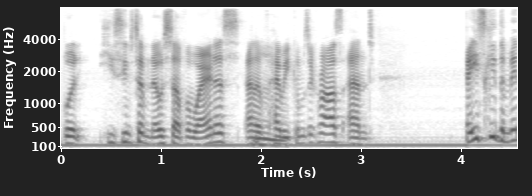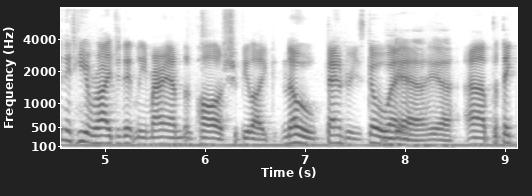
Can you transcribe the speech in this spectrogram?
but he seems to have no self awareness and of Mm. how he comes across. And basically, the minute he arrived in Italy, Marianne and Paul should be like, "No boundaries, go away." Yeah, yeah. Uh, but they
